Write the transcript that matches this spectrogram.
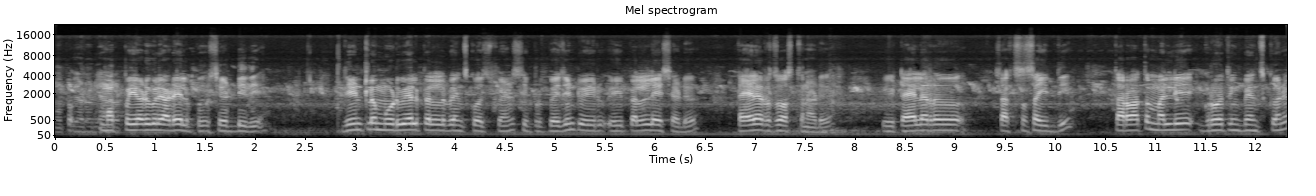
ముప్పై అడుగులు ముప్పై అడుగులు అడేలుపు షెడ్ ఇది. దీంట్లో మూడు వేలు పిల్లలు పెంచుకోవచ్చు ఫ్రెండ్స్ ఇప్పుడు ప్రజెంట్ వెయ్యి వెయ్యి పిల్లలు వేసాడు టైలర్ చూస్తున్నాడు. ఈ టైలర్ సక్సెస్ అయ్యిద్ది తర్వాత మళ్ళీ గ్రోతింగ్ పెంచుకొని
